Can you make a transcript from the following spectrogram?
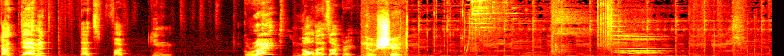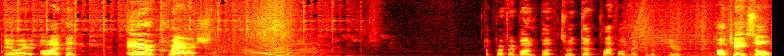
God damn it. That's fucking great? No, that's not great. No shit. Anyway, alright then. Air crash. A perfect run, but to a death platform makes it appear. Okay, so.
